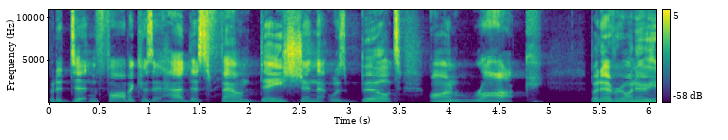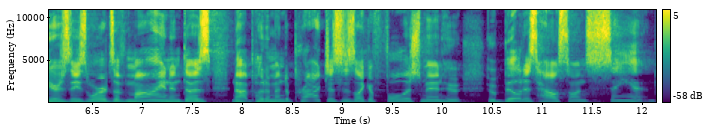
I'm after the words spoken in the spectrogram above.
but it didn't fall because it had this foundation that was built on rock. But everyone who hears these words of mine and does not put them into practice is like a foolish man who, who built his house on sand.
